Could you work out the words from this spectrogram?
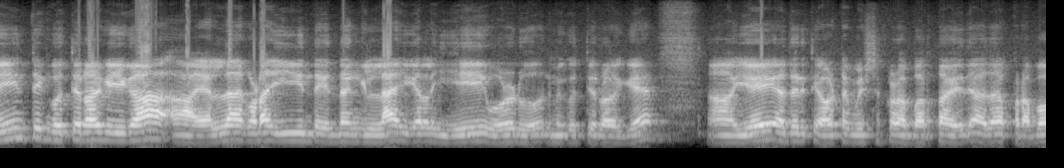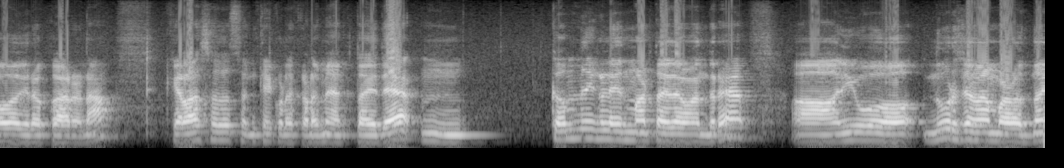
ಮೇನ್ ಥಿಂಗ್ ಗೊತ್ತಿರೋ ಹಾಗೆ ಈಗ ಎಲ್ಲ ಕೂಡ ಈ ಹಿಂದೆ ಇದ್ದಂಗಿಲ್ಲ. ಈಗೆಲ್ಲ ಎ ವರ್ಡು ನಿಮಗೆ ಗೊತ್ತಿರೋ ಹಾಗೆ. ಎ ಅದೇ ರೀತಿ ಆಟೋಮೇಷನ್ ಕೂಡ ಬರ್ತಾ ಇದೆ. ಅದರ ಪ್ರಭಾವ ಇರೋ ಕಾರಣ ಕೆಲಸದ ಸಂಖ್ಯೆ ಕೂಡ ಕಡಿಮೆ ಆಗ್ತಾ ಇದೆ. ಕಂಪ್ನಿಗಳೇನು ಕಂಪ್ನಿಗಳು ಏನು ಮಾಡ್ತಾ ಇದ್ದಾವೆ ಅಂದರೆ ನೀವು ನೂರು ಜನ ಮಾಡೋದನ್ನ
